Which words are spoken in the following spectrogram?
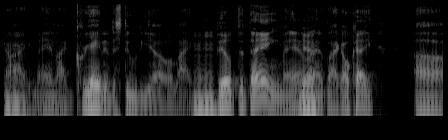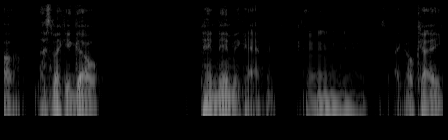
Like, all right, man. Like created the studio, like Mhm. built the thing, man. Yeah. Like, it's like okay, uh, let's make it go. Pandemic happens. It's like okay,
